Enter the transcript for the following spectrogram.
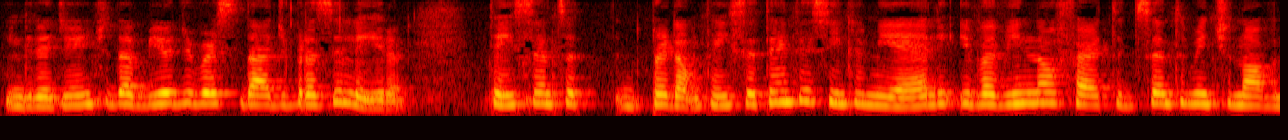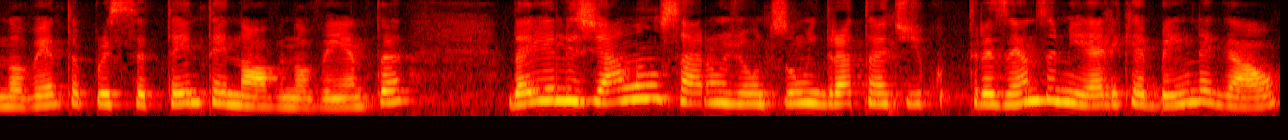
ingrediente da biodiversidade brasileira. Tem, cento, perdão, tem 75 ml e vai vir na oferta de R$ 129,90 por R$ 79,90. Daí eles já lançaram juntos um hidratante de 300 ml que é bem legal.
